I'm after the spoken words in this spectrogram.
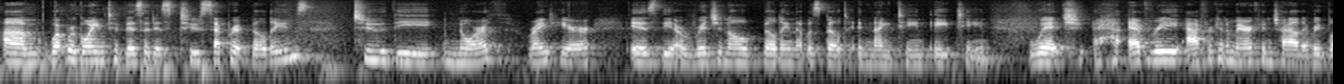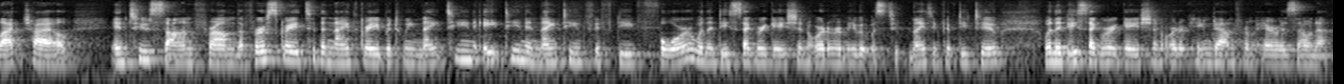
Um, what we're going to visit is two separate buildings. To the north, right here, is the original building that was built in 1918, which every African American child, every black child, in Tucson from the first grade to the ninth grade between 1918 and 1954 when the desegregation order, or maybe it was 1952, when the desegregation order came down from Arizona,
